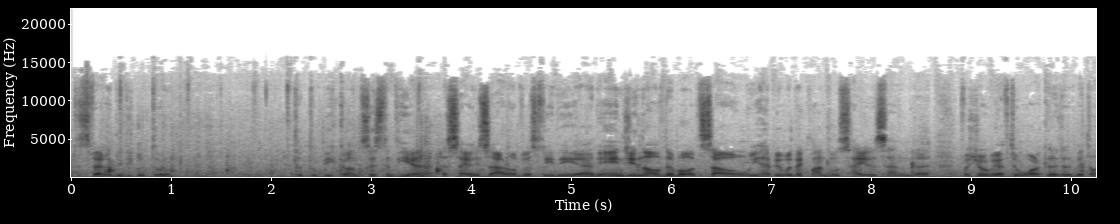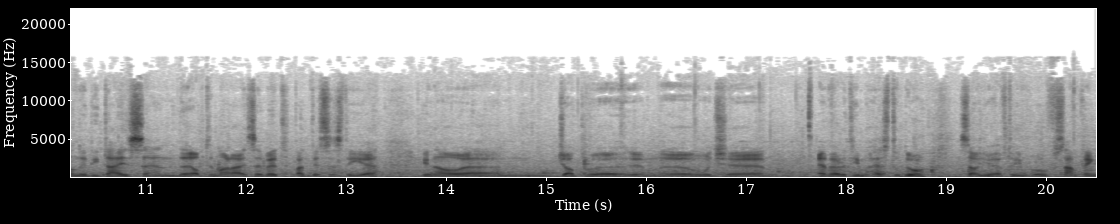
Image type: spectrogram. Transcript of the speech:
it's very difficult to to, to be consistent here. The sails are obviously the uh, the engine of the boat, so we're happy with the quantum sails, and uh, for sure we have to work a little bit on the details and uh, optimize a bit. But this is the uh, you know um, job which every team has to do. So you have to improve something.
